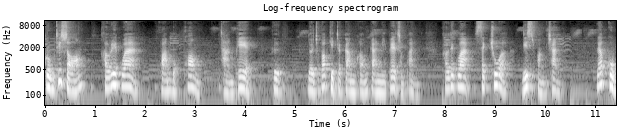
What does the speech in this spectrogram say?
กลุ่มที่ 2เขาเรียกว่าความบกพร่องทางเพศ คือโดยเฉพาะกิจกรรมของการมีเพศสัมพันธ์ เขาเรียกว่า sexual dysfunction แล้วกลุ่ม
